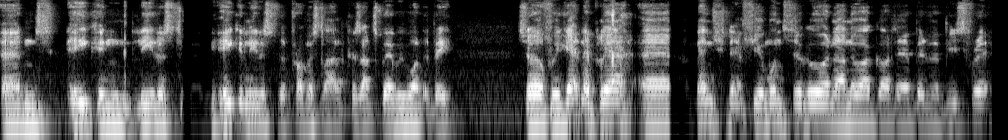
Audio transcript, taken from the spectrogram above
and he can lead us to he can lead us to the promised land because that's where we want to be. So if we're getting a player, uh, I mentioned it a few months ago, and I know I got a bit of abuse for it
